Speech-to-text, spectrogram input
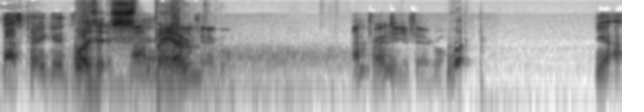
that's pretty good. What is it? I'm proud of you, Sperm? Fergal. I'm proud of you, Fergal. What? Yeah.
